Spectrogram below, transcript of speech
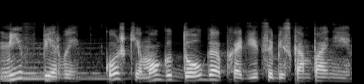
Миф первый. Кошки могут долго обходиться без компании.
